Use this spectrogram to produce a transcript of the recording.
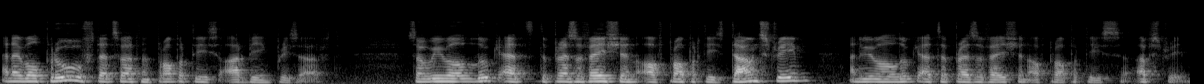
and I will prove that certain properties are being preserved. So we will look at the preservation of properties downstream and we will look at the preservation of properties upstream.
